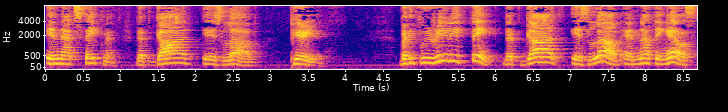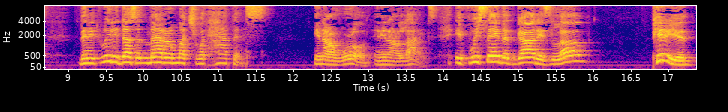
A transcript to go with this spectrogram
in that statement that God is love, period. But if we really think that God is love and nothing else, then it really doesn't matter much what happens in our world and in our lives. If we say that God is love, period,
